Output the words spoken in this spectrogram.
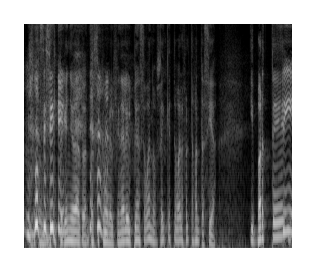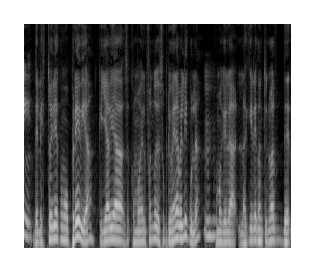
sí, Un pequeño dato. Entonces, como que al final él piensa, bueno, ¿sabes que a esta le falta fantasía? Y parte Sí. de la historia como previa, que ya había, como en el fondo de su primera película, como que la, la quiere continuar de-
